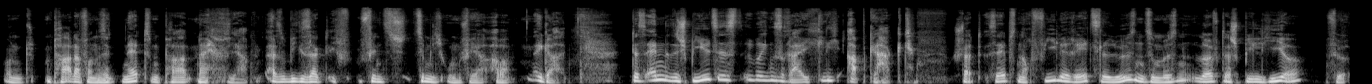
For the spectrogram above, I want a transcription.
Und ein paar davon sind nett, ein paar, naja, ja. Also wie gesagt, ich finde es ziemlich unfair, aber egal. Das Ende des Spiels ist übrigens reichlich abgehackt. Statt selbst noch viele Rätsel lösen zu müssen, läuft das Spiel hier für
